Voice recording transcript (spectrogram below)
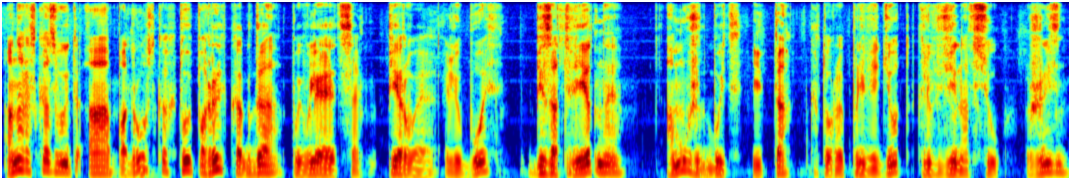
Она рассказывает о подростках той поры, когда появляется первая любовь, безответная, а может быть и та, которая приведет к любви на всю жизнь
